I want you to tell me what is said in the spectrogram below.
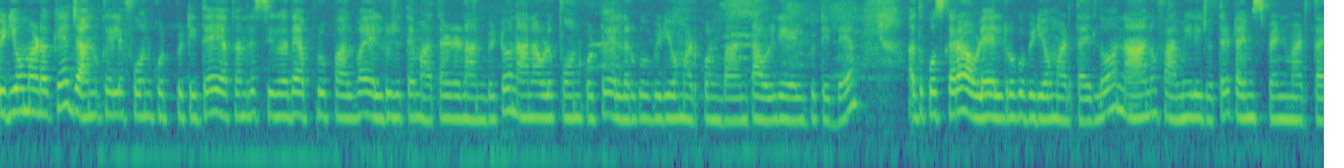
ವಿಡಿಯೋ ಮಾಡೋಕ್ಕೆ ಜಾನು ಕೈಲೇ ಫೋನ್ ಕೊಟ್ಬಿಟ್ಟಿದ್ದೆ. ಯಾಕಂದರೆ ಸಿಗೋದೆ ಅಪರೂಪ ಅಲ್ವಾ ಎಲ್ಲರ ಜೊತೆ ಮಾತಾಡೋಣ ಅಂದ್ಬಿಟ್ಟು ನಾನು ಅವಳಿಗೆ ಫೋನ್ ಕೊಟ್ಟು ಎಲ್ಲರಿಗೂ ವಿಡಿಯೋ ಮಾಡ್ಕೊಂಡು ಬಾ ಅಂತ ಅವಳಿಗೆ ಹೇಳ್ಬಿಟ್ಟಿದ್ದೆ. ಅದಕ್ಕೋಸ್ಕರ ಅವಳೇ ಎಲ್ರಿಗೂ ವಿಡಿಯೋ ಮಾಡ್ತಾಯಿದ್ಲು ನಾನು ಫ್ಯಾಮಿಲಿ ಜೊತೆ ಟೈಮ್ ಸ್ಪೆಂಡ್ ಮಾಡ್ತಾ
